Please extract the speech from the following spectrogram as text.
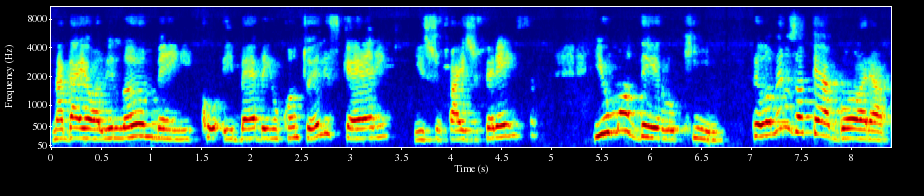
na gaiola e lambem e, e bebem o quanto eles querem. Isso faz diferença. E o modelo que, pelo menos até agora,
